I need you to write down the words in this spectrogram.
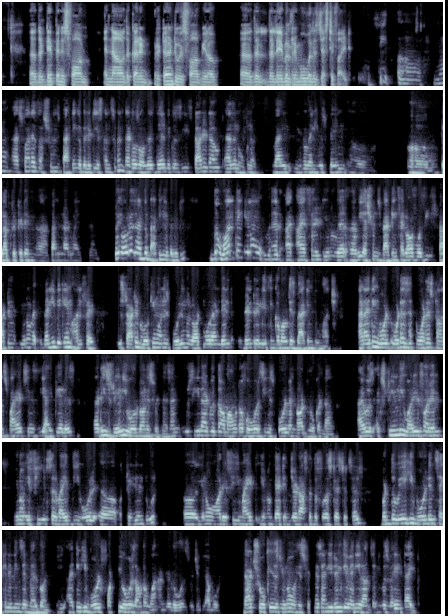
uh, the dip in his form and now the current return to his form, you know, uh, the the label removal is justified? See, uh, you as far as Ashwin's batting ability is concerned, that was always there because he started out as an opener while you know when he was playing uh, club cricket in uh, Tamil Nadu. So he always had the batting ability. The one thing, you know, where I, I felt, you know, where Ravi Ashwin's batting fell off was he started, you know, when he became unfit, he started working on his bowling a lot more and didn't didn't really think about his batting too much. And I think what what has what has transpired since the IPL is that he's really worked on his fitness, and you see that with the amount of overs he's bowled and not broken down. I was extremely worried for him you know if he'd survive the whole uh, Australian tour, uh, you know, or if he might you know get injured after the first test itself. But the way he bowled in second innings in Melbourne, he, I think he bowled 40 overs out of 100 overs, which India bowled. That showcased, you know, his fitness, and he didn't give any runs, and he was very tight.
